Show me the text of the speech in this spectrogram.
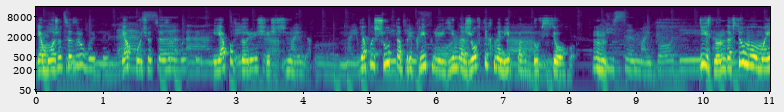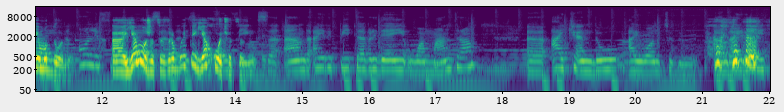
Я можу це зробити, я хочу це зробити, і я повторюю ще щодня. Я пишу та прикріплюю її на жовтих наліпках до всього. Дійсно, на всьому моєму домі. Е, Я можу це зробити, я хочу це зробити. Uh, I can do, I want to do. And I repeat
